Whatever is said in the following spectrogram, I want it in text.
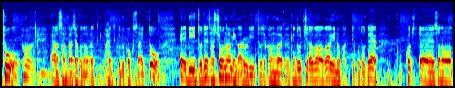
と、はい。あ3%弱のえ入ってくる国債と、えーリートで多少波があるリートで考えた時にどちら側がいいのかっていうことでここえーその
